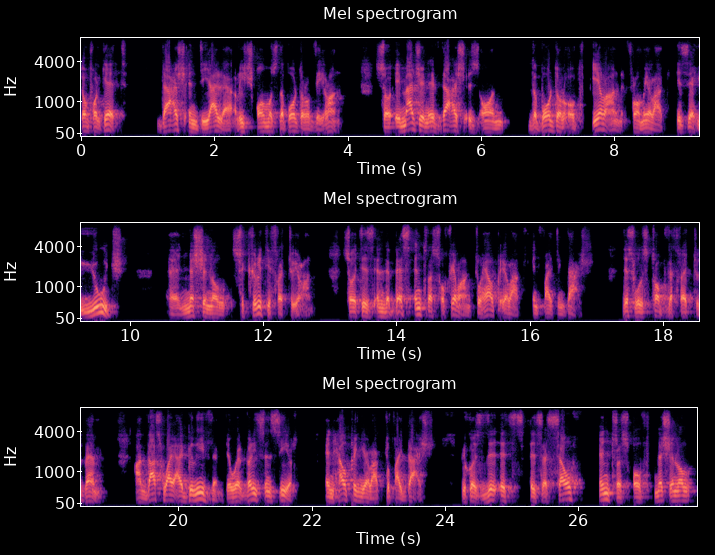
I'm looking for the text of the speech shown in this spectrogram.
Don't forget, Daesh and Diyala reach almost the border of the Iran. So imagine if Daesh is on the border of Iran from Iraq, is a huge uh, national security threat to Iran. So it is in the best interest of Iran to help Iraq in fighting Daesh. This will stop the threat to them. And that's why I believe them. They were very sincere in helping Iraq to fight Daesh because it's, it's a self interest of national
